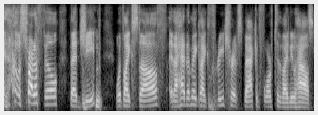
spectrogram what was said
And I was trying to fill that Jeep with like stuff, and I had to make like three trips back and forth to my new house.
